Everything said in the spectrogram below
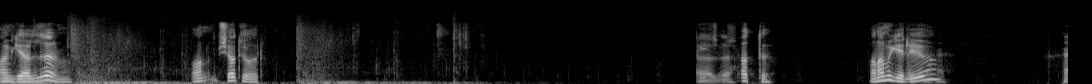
Lan geldiler mi? Lan bir şey atıyorlar. Bir Öldü. aşağı attı. Bana mı geliyor?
